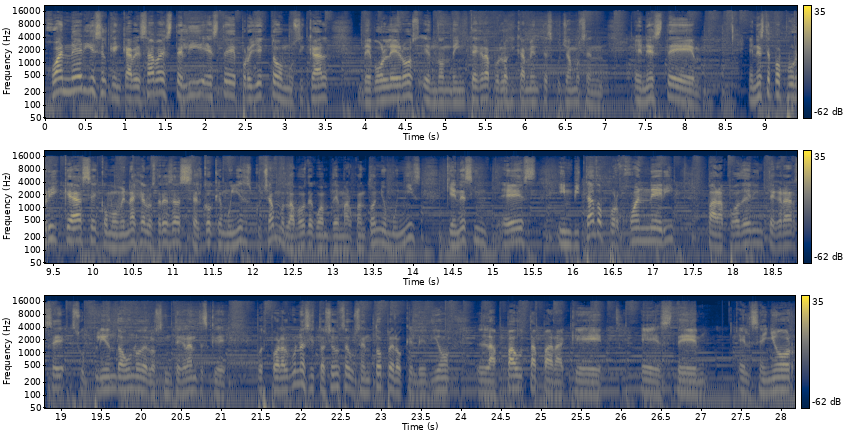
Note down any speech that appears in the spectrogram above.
Juan Neri es el que encabezaba este, este proyecto musical de boleros, en donde integra, pues lógicamente escuchamos en, en este en este popurrí que hace como homenaje a los tres haces el Coque Muñiz, escuchamos la voz de, de Marco Antonio Muñiz, quien es, es invitado por Juan Neri para poder integrarse supliendo a uno de los integrantes que pues por alguna situación se ausentó pero que le dio la pauta para que este el señor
